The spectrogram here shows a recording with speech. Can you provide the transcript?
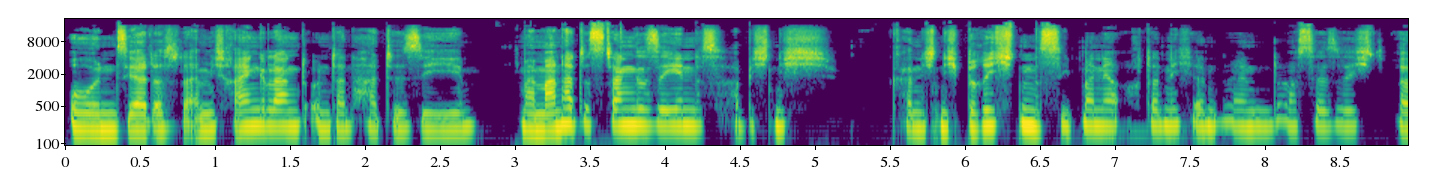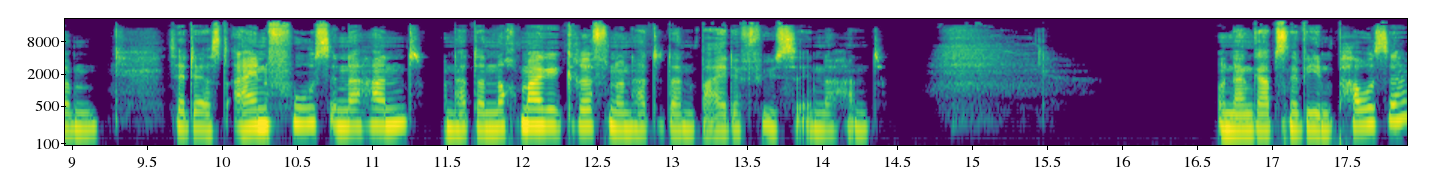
Und sie hat also da in mich reingelangt und dann hatte sie, mein Mann hat es dann gesehen, das habe ich nicht, kann ich nicht berichten, das sieht man ja auch dann nicht in, in, aus der Sicht. Ähm, sie hatte erst einen Fuß in der Hand und hat dann nochmal gegriffen und hatte dann beide Füße in der Hand. Und dann gab es eine Wehenpause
